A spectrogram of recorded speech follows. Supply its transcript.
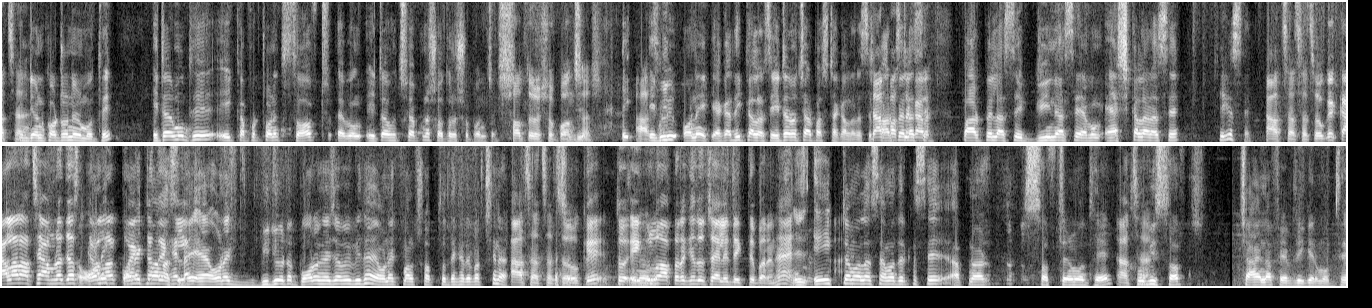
আচ্ছা। ইন্ডিয়ান কটনের মধ্যে। এটার মধ্যে এই কাপড়টা অনেক সফট এবং এটা হচ্ছে আপনার সতেরোশো পঞ্চাশ। সতেরোশো পঞ্চাশ। এগুলি অনেক একাধিক কালার আছে। এটারও চার পাঁচটা কালার আছে। পার্পেল আছে। পার্পেল আছে গ্রিন আছে এবং অ্যাশ কালার আছে। ঠিক আছে? আচ্ছা আচ্ছা আচ্ছা। ওকে কালার আছে আমরা জাস্ট অনেক কালার কয়েকটা আছে অনেক ভিডিওটা বড় হয়ে যাবে বিধায় অনেক মাল সব তো দেখাতে পারছি না। আচ্ছা আচ্ছা আচ্ছা ওকে। তো এগুলো আপনারা কিন্তু চাইলে দেখতে পারেন হ্যাঁ? এই- একটা মাল আছে আমাদের কাছে আপনার সফটের মধ্যে আচ্ছা। খুবই সফট চায়না ফেব্রিকের মধ্যে।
